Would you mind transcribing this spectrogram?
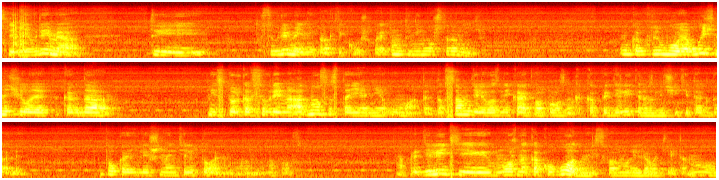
последнее время ты все время не практикуешь, поэтому ты не можешь сравнить. Ну, как любой обычный человек, когда если только все время одно состояние ума, тогда в самом деле возникает вопрос, а как определить, различить и так далее. Только лишь на интеллектуальном уровне вопрос. Определить и можно как угодно и сформулировать это, но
